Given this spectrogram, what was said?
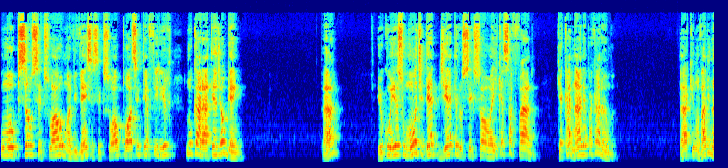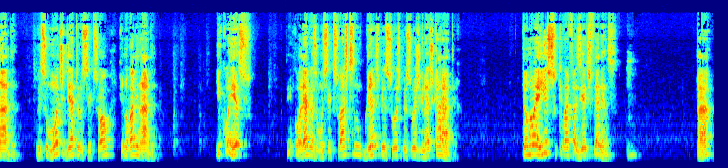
uma opção sexual, uma vivência sexual possa interferir no caráter de alguém. Tá? Eu conheço um monte de, de heterossexual aí que é safado, que é canalha pra caramba. Tá? Que não vale nada. Conheço um monte de heterossexual que não vale nada. E conheço. Tem colegas homossexuais que são grandes pessoas, pessoas de grande caráter. Então não é isso que vai fazer a diferença. Tá?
